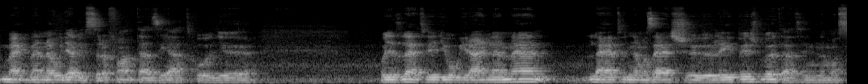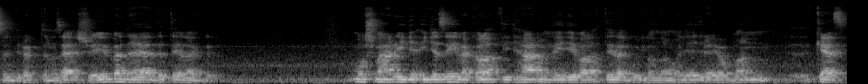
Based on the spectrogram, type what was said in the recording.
meg benne úgy először a fantáziát, hogy, hogy ez lehet, hogy egy jó irány lenne, lehet, hogy nem az első lépésből, tehát nem az, hogy rögtön az első évben, de, de tényleg most már így, így az évek alatt, így három-négy év alatt tényleg úgy gondolom, hogy egyre jobban kezd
